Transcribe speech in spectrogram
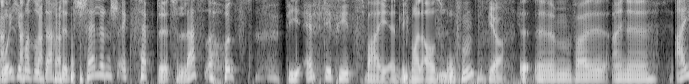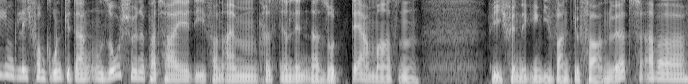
wo ich immer so dachte, Challenge accepted, lass uns die FDP2 endlich mal ausrufen. Ja. Äh, ähm, weil eine eigentlich vom Grundgedanken so schöne Partei, die von einem Christian Lindner so dermaßen, wie ich finde, gegen die Wand gefahren wird. Aber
